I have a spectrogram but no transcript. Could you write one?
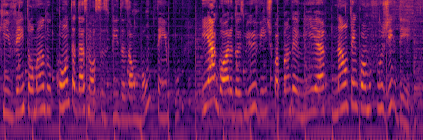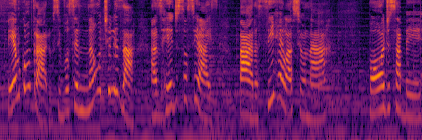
que vem tomando conta das nossas vidas há um bom tempo e agora 2020 com a pandemia não tem como fugir dele. Pelo contrário, se você não utilizar as redes sociais para se relacionar, pode saber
